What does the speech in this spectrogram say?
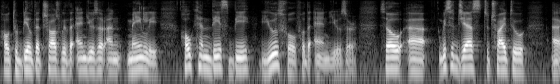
how to build the trust with the end user, and mainly, how can this be useful for the end user? So uh, we suggest to try to uh,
